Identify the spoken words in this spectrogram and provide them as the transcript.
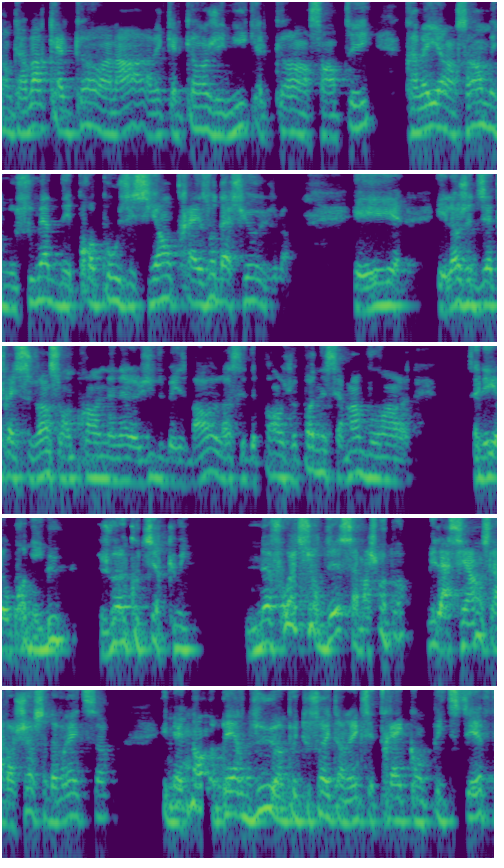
Donc, avoir quelqu'un en art, avec quelqu'un en génie, quelqu'un en santé, travailler ensemble et nous soumettre des propositions très audacieuses. Là. Et, et, là, je disais très souvent, si on prend une analogie du baseball, là, c'est. Je veux pas nécessairement vous, c'est-à-dire au premier but, je veux un coup de circuit. Neuf fois sur dix, ça ne marchera pas. Mais la science, la recherche, ça devrait être ça. Et maintenant, on a perdu un peu tout ça, étant donné que c'est très compétitif.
